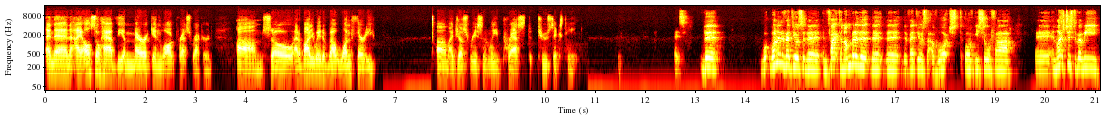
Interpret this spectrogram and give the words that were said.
and then I also have the American log press record. Um, so at a body weight of about 130, um, I just recently pressed 216. It's the one of the videos of the, in fact, a number of the the, the, the videos that I've watched of you so far, uh, and let's just have a wee,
